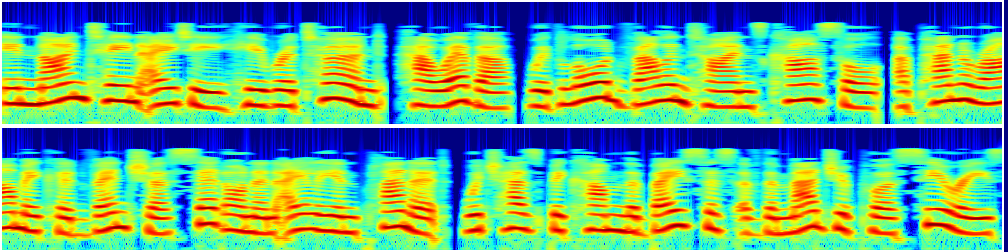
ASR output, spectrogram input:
In 1980 he returned, however, with Lord Valentine's Castle, a panoramic adventure set on an alien planet, which has become the basis of the Majipoor series,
